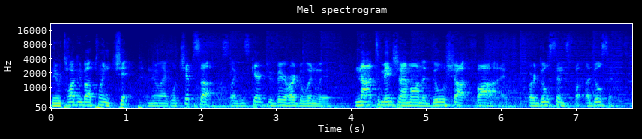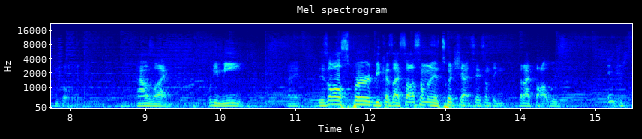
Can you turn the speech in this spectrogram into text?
They were talking about playing Chip, and they're like, "Well, Chip sucks. Like this character is very hard to win with. Not to mention, I'm on a DualShock Five or a DualSense a DualSense controller." And I was like, "What do you mean?" Right? This all spurred because I saw someone in a Twitch chat say something that I thought was interesting.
